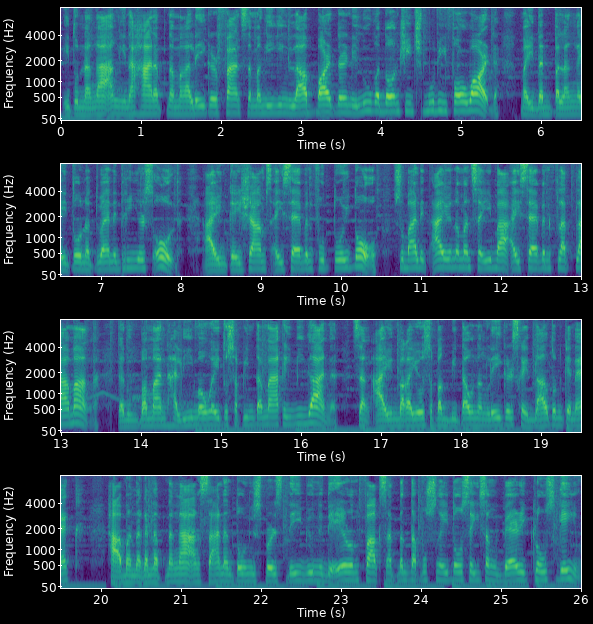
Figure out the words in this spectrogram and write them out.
Ito na nga ang hinahanap ng mga Laker fans na magiging love partner ni Luka Doncic moving forward. May edad pa lang nga ito na 23 years old. Ayon kay Shams ay 7 foot 2 ito, subalit ayon naman sa iba ay 7 flat lamang. Ganun pa man halimaw nga ito sa pinta mga kaibigan. Sang-ayon ba kayo sa pagbitaw ng Lakers kay Dalton Knecht? Habang naganap na nga ang San Antonio Spurs debut ni De'Aaron Fox at nagtapos nga ito sa isang very close game.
